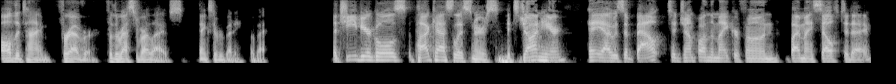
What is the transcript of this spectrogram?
all the time, forever, for the rest of our lives. Thanks, everybody. Bye bye. Achieve Your Goals podcast listeners. It's Jon here. Hey, I was about to jump on the microphone by myself today,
